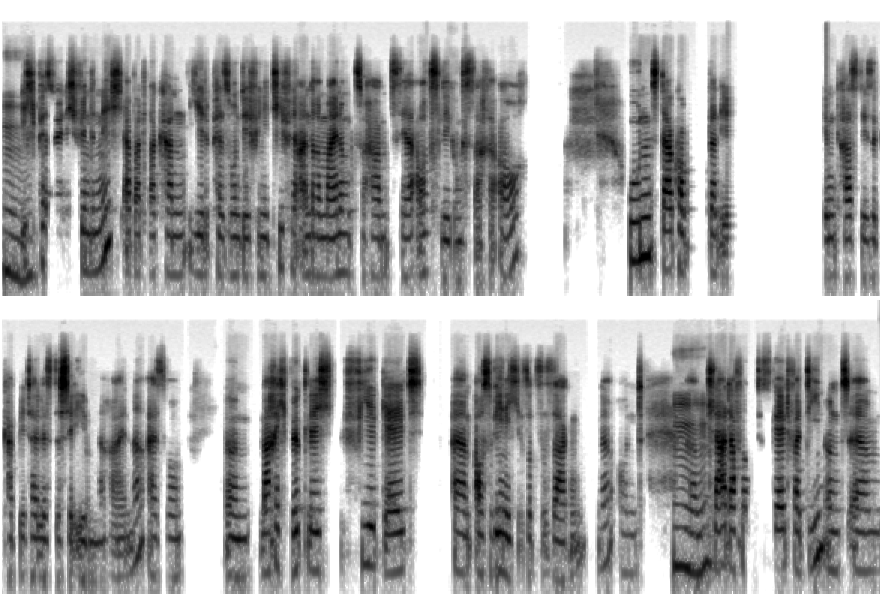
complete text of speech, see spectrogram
Mhm. Ich persönlich finde nicht, aber da kann jede Person definitiv eine andere Meinung zu haben. Ist ja Auslegungssache auch. Und da kommt dann eben krass diese kapitalistische Ebene rein. Ne? Also ähm, mache ich wirklich viel Geld ähm, aus wenig sozusagen. Ne? Und ähm, mhm. klar darf man das Geld verdienen und ähm,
